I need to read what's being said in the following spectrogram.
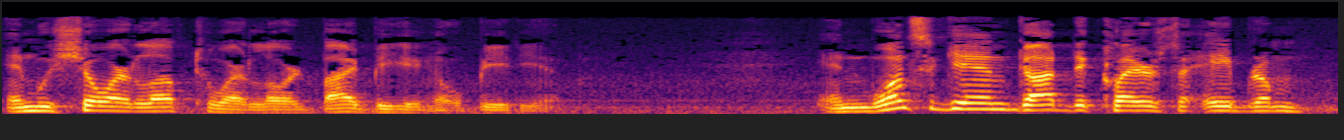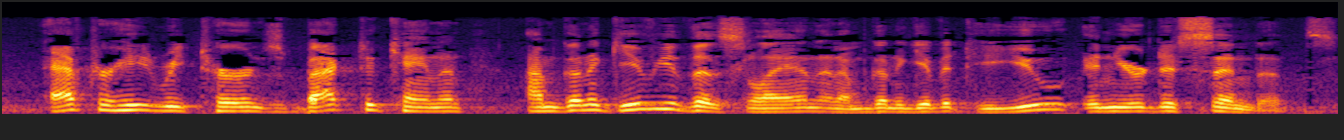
And we show our love to our Lord by being obedient. And once again, God declares to Abram, after he returns back to Canaan, I'm going to give you this land and I'm going to give it to you and your descendants.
